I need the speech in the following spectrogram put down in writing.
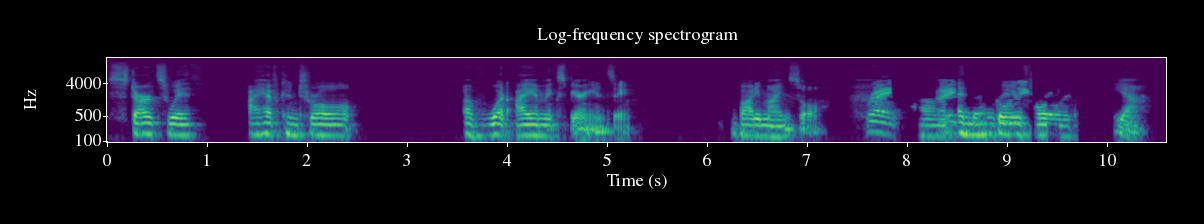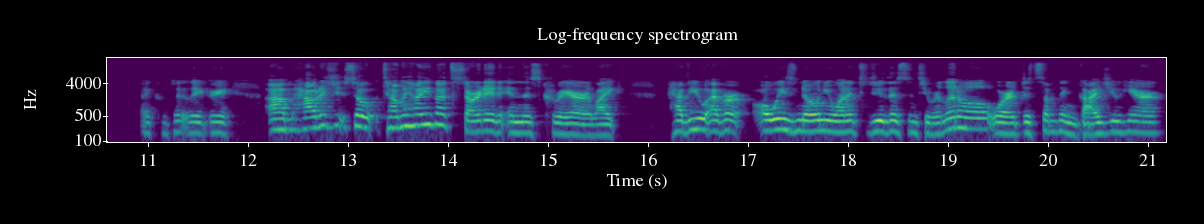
starts with I have control of what I am experiencing body, mind, soul. Right. Um, and then going agree. forward. Yeah. I completely agree. Um, how did you, so tell me how you got started in this career. Like, have you ever always known you wanted to do this since you were little, or did something guide you here?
